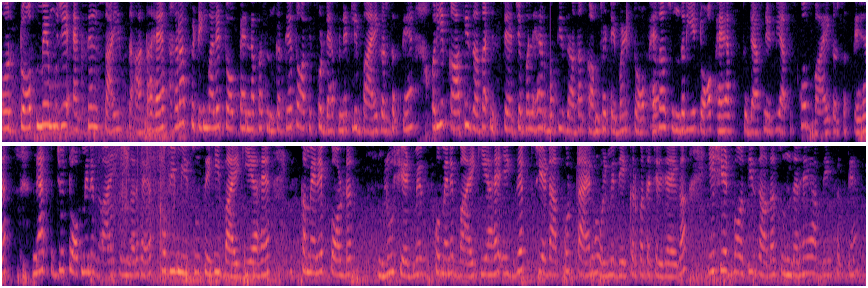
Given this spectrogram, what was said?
और टॉप में मुझे एक्सेल साइज़ आता है। अगर आप फिटिंग वाले टॉप पहनना पसंद करते हैं तो आप इसको डेफिनेटली बाय कर सकते हैं। और ये काफ़ी ज़्यादा स्ट्रेचेबल है और बहुत ही ज़्यादा कम्फर्टेबल टॉप है। ज़्यादा सुंदर ये टॉप है तो डेफिनेटली आप इसको बाय कर सकते हैं। नेक्स्ट जो टॉप मैंने बाय सुंदर है, इसको भी मीशो से ही बाय किया है। इसका मैंने पाउडर ब्लू शेड में, इसको मैंने बाय किया है। एग्जैक्ट शेड आपको ट्रायल होल में देखकर पता चल जाएगा। ये शेड बहुत ही ज़्यादा सुंदर है, आप देख सकते हैं।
